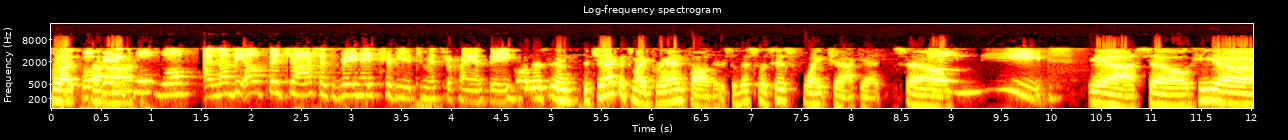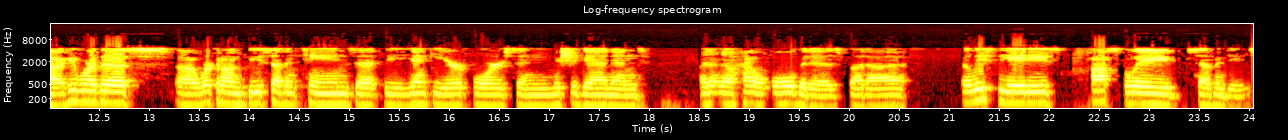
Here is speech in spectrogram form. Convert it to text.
But well, very uh, cool. Well, I love the outfit, Josh. That's a very nice tribute to Mr. Clancy. Oh, this and the jacket's my grandfather, so this was his flight jacket. So. Oh, neat. Yeah, so he uh, he wore this uh, working on B-17s at the Yankee Air Force in Michigan, and I don't know how old it is, but uh, at least the 80s, possibly 70s.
